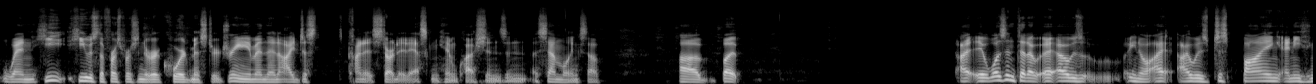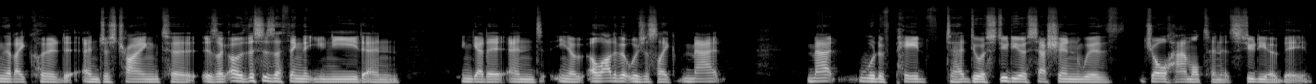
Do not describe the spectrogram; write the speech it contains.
when he he was the first person to record Mr. Dream, and then I just kind of started asking him questions and assembling stuff. Uh, but I, it wasn't that I, I, was, you know, I, I was just buying anything that I could and just trying to is like, oh, this is a thing that you need and and get it. And you know, a lot of it was just like Matt. Matt would have paid to do a studio session with Joel Hamilton at Studio G,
